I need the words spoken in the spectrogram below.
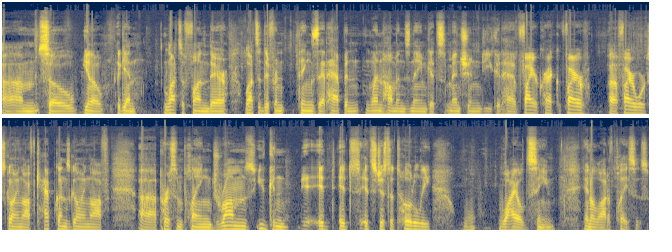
Um, so you know, again, lots of fun there. Lots of different things that happen when Haman's name gets mentioned. You could have firecracker fire. Uh, fireworks going off, cap guns going off, uh, person playing drums. You can it it's it's just a totally wild scene in a lot of places.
